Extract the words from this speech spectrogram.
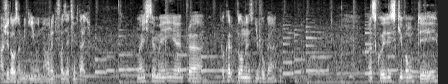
ajudar os amiguinhos na hora de fazer atividade. Mas também é pra. Eu quero pelo menos divulgar as coisas que vão ter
